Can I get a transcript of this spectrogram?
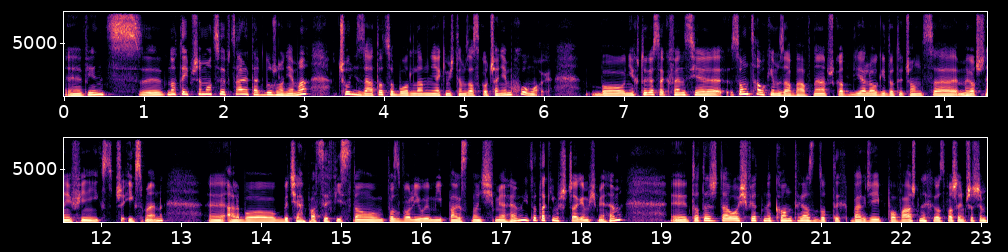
e, więc e, no, tej przemocy wcale tak dużo nie ma. Czuć za to, co było dla mnie jakimś tam zaskoczeniem, humor. Bo niektóre sekwencje są całkiem zabawne, na przykład dialogi dotyczące Mrocznej Phoenix czy X-Men, albo bycie pacyfistą pozwoliły mi parsknąć śmiechem i to takim szczerym śmiechem. E, to też dało świetny kontrast do tych bardziej poważnych rozważań, przy czym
